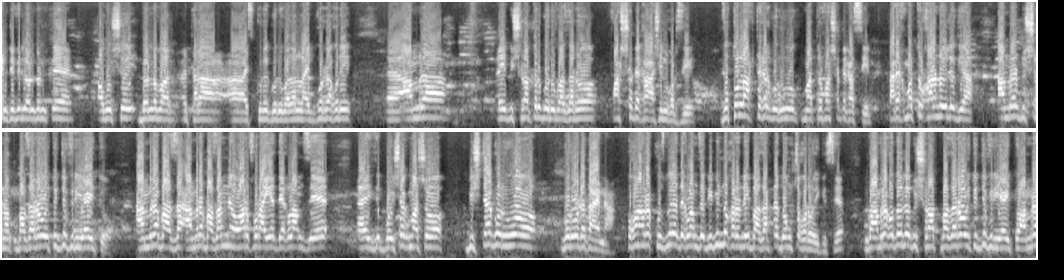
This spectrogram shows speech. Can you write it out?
এনটিভি লন্ডনকে অবশ্যই ধন্যবাদ। তারা স্কুলে গরু বাজার লাইভ করা করে। আমরা এই বিশ্বনাথের গরু বাজারও পাঁচশো টাকা হাসিল করছি। যত লাখ টাকার গরু মাত্র পাঁচশো টাকা সিট তার একমাত্র কারণ হইল গিয়া, আমরা বিশ্বনাথ বাজারের ঐতিহ্য ফিরিয়ে আইতো। আমরা বাজার আমরা বাজার নেওয়ার পর আইয়া দেখলাম যে, এই যে বৈশাখ মাসও বিশটা গরুও গরু ওটা তাই না। তখন আমরা খুঁজলে, দেখলাম যে বিভিন্ন কারণে এই বাজারটা ধ্বংস করা হয়ে গেছে। আমরা কত হইল, বিশ্বনাথ বাজারের ঐতিহ্য ফিরিয়ে আইতো। আমরা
